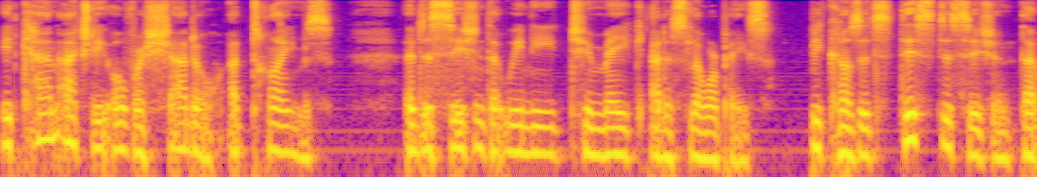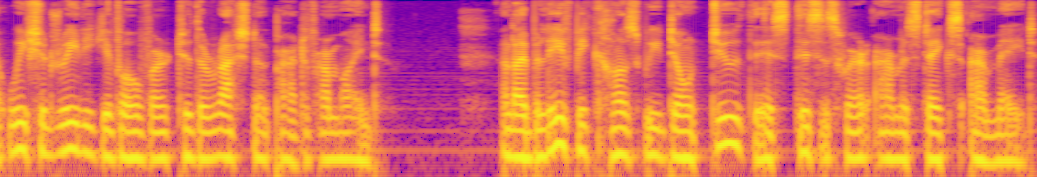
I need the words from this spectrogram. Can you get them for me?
it can actually overshadow at times a decision that we need to make at a slower pace. Because it's this decision that we should really give over to the rational part of our mind. And I believe because we don't do this, this is where our mistakes are made.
